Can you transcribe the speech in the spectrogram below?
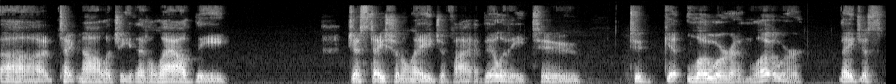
uh, technology that allowed the gestational age of viability to to get lower and lower. They just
